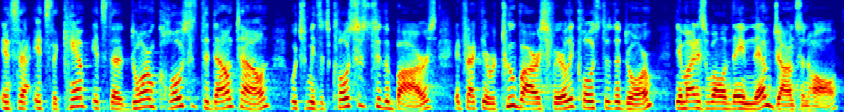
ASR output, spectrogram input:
It's the, it's the camp, it's the dorm closest to downtown, which means it's closest to the bars. In fact, there were two bars fairly close to the dorm. They might as well have named them Johnson Hall.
